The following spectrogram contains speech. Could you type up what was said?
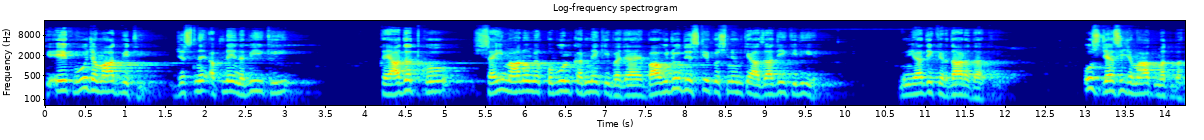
کہ ایک وہ جماعت بھی تھی جس نے اپنے نبی کی قیادت کو صحیح معنوں میں قبول کرنے کی بجائے باوجود اس کے کہ اس نے ان کی آزادی کے لیے بنیادی کردار ادا کیا۔ اس جیسی جماعت مت بن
